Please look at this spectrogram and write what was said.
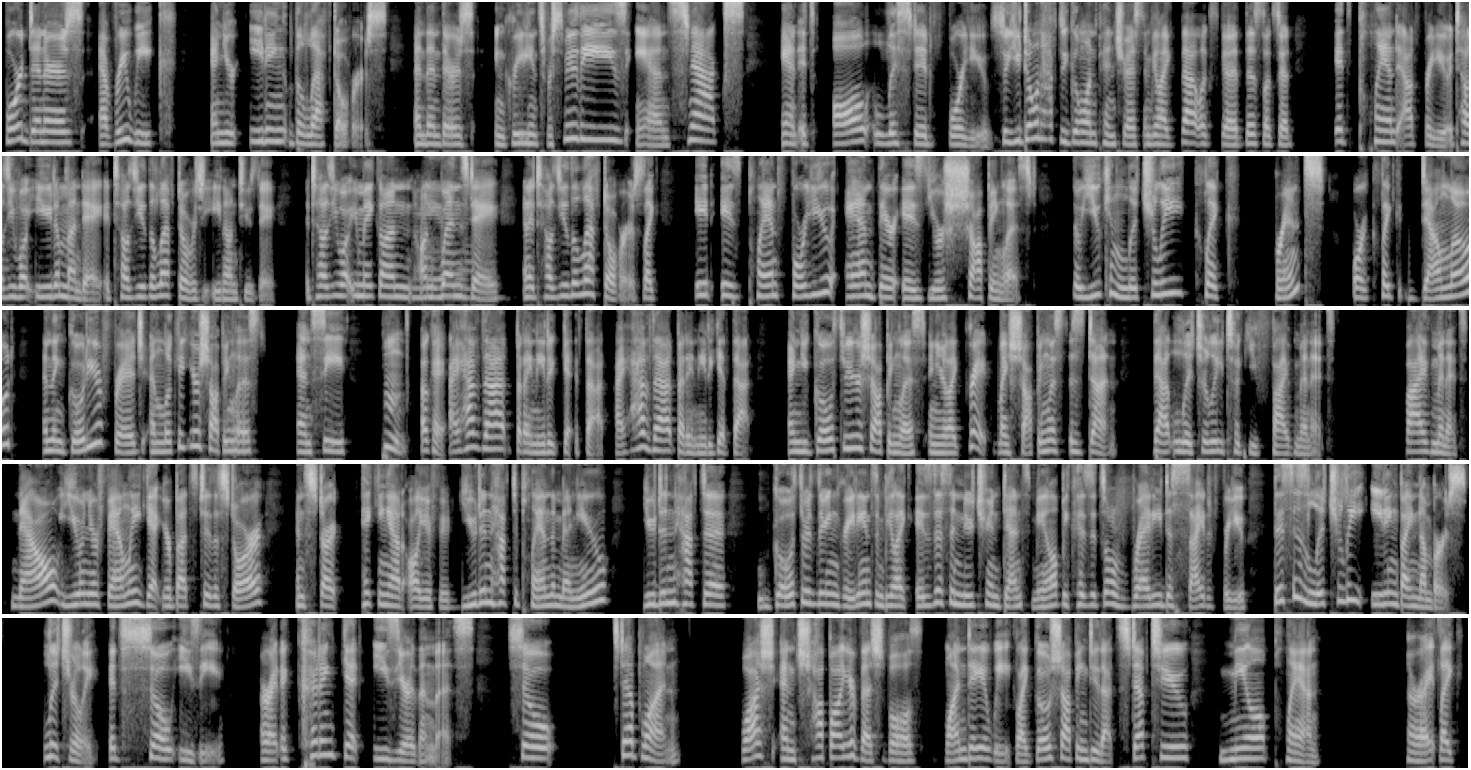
four dinners every week, and you're eating the leftovers. And then there's ingredients for smoothies and snacks, and it's all listed for you. So you don't have to go on Pinterest and be like, that looks good, this looks good. It's planned out for you. It tells you what you eat on Monday, it tells you the leftovers you eat on Tuesday, it tells you what you make on, on Wednesday, and it tells you the leftovers. Like it is planned for you, and there is your shopping list. So you can literally click print or click download and then go to your fridge and look at your shopping list and see hmm, okay, I have that, but I need to get that. I have that, but I need to get that. And you go through your shopping list and you're like, great, my shopping list is done. That literally took you five minutes. Five minutes. Now you and your family get your butts to the store and start picking out all your food. You didn't have to plan the menu. You didn't have to go through the ingredients and be like, is this a nutrient dense meal? Because it's already decided for you. This is literally eating by numbers. Literally. It's so easy. All right. It couldn't get easier than this. So, step one, wash and chop all your vegetables one day a week. Like go shopping, do that. Step two, meal plan. All right. Like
